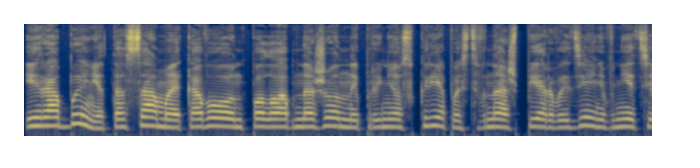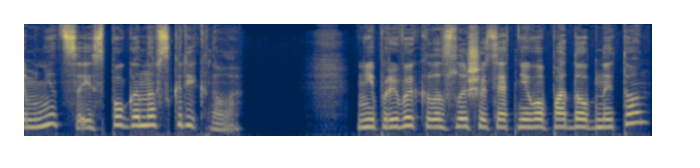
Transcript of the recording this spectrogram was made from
И рабыня, та самая, кого он полуобнаженный принес в крепость в наш первый день вне темницы, испуганно вскрикнула. Не привыкла слышать от него подобный тон?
